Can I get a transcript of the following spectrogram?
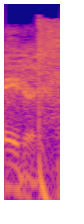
Vader.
